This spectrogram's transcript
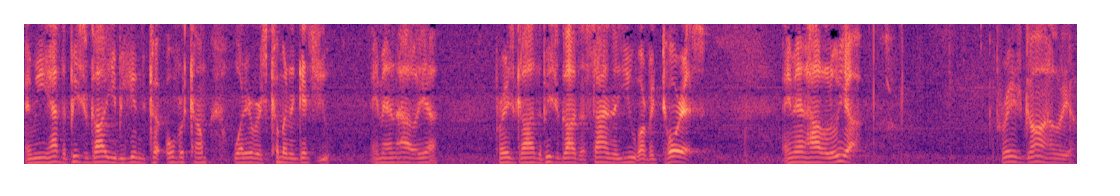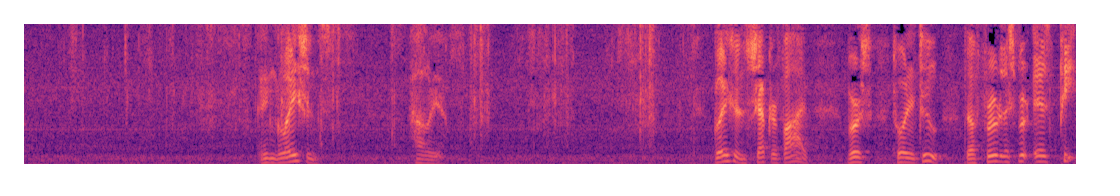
And when you have the peace of God, you begin to overcome whatever is coming against you. Amen. Hallelujah. Praise God. The peace of God is a sign that you are victorious. Amen. Hallelujah. Praise God. Hallelujah. In Galatians. Hallelujah. Galatians chapter 5, verse 22. The fruit of the Spirit is peace,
